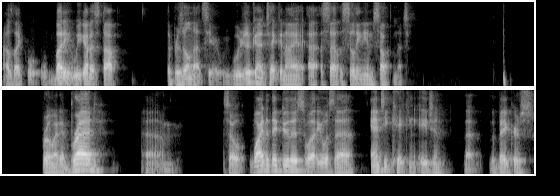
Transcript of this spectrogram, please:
I was like, buddy, we got to stop the Brazil nuts here. We're just going to take an a selenium supplement. Bromide in bread. Um, so why did they do this? Well, it was a anti-caking agent that the bakers,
